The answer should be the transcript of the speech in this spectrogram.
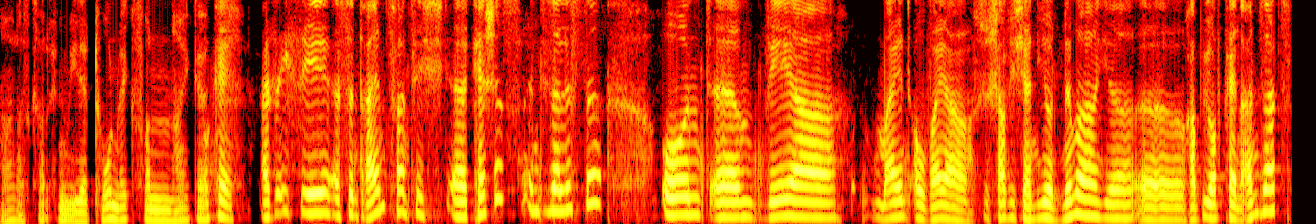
Ja, da ist gerade irgendwie der Ton weg von Heike. Okay, also ich sehe, es sind 23 äh, Caches in dieser Liste. Und ähm, wer meint, oh weia, schaffe ich ja nie und nimmer, hier äh, habe überhaupt keinen Ansatz,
